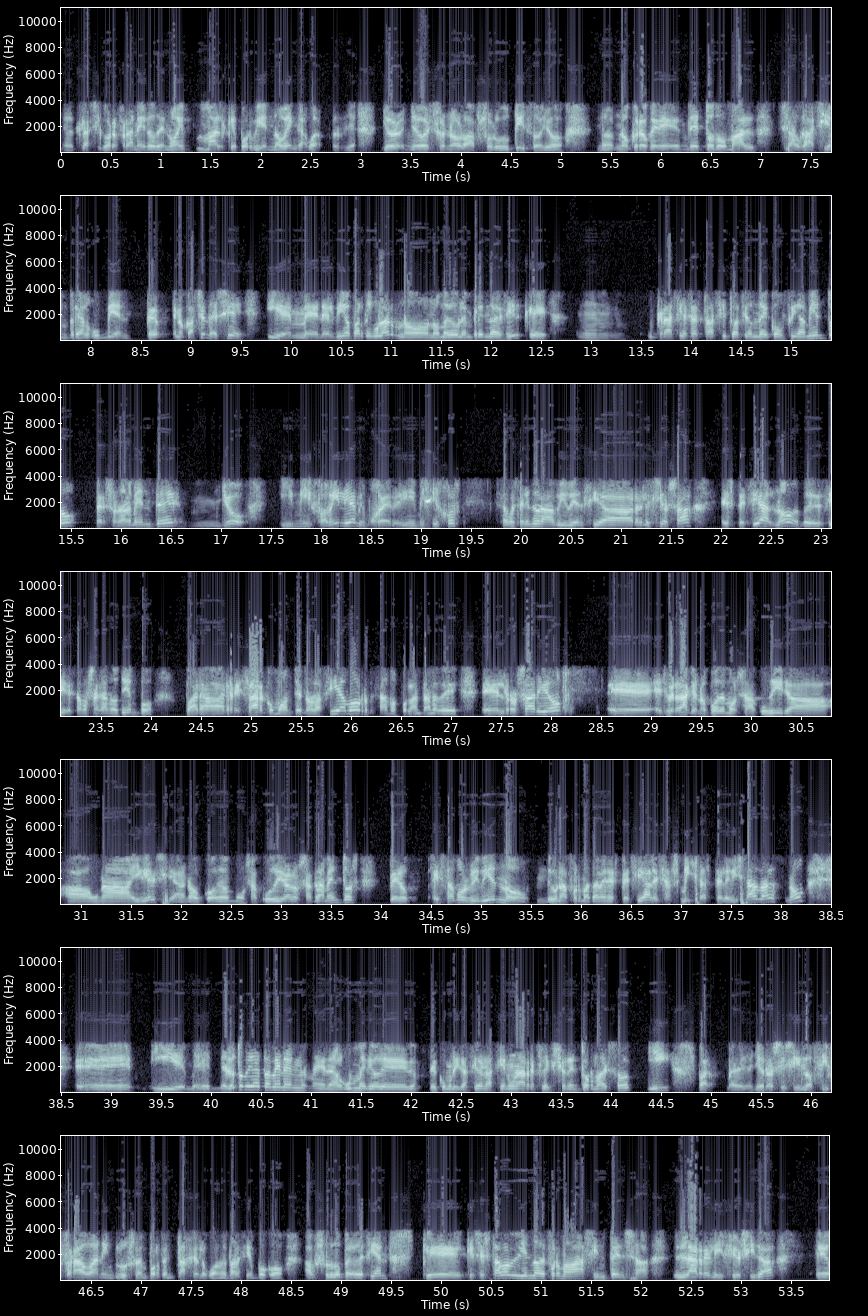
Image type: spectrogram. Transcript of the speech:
el clásico refranero de no hay mal que por bien no venga. Bueno, pues yo, yo eso no lo absolutizo. Yo no, creo que de, todo mal salga siempre algún bien. Pero en ocasiones sí. Y en, el mío particular no, no me duele en prenda decir que mm, gracias a esta situación de confinamiento, personalmente, yo y mi familia, mi mujer y mis hijos, estamos teniendo una vivencia religiosa especial, ¿no? Es decir, estamos sacando tiempo para rezar como antes no lo hacíamos, rezamos por la tarde el rosario, eh, es verdad que no podemos acudir a, una iglesia, no podemos acudir a los sacramentos, pero estamos viviendo de una forma también especial esas misas televisadas, ¿no? Eh, y eh, el otro día también en, algún medio de, comunicación hacían una reflexión en torno a eso y, bueno, yo no sé si lo cifraban incluso en porcentajes, lo cual me parece un poco absurdo, pero decían que, se estaba viviendo de forma más intensa la religiosidad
